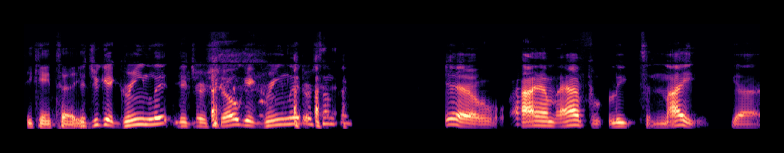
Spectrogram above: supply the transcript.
He can't tell you. Did you get greenlit? Did your show get greenlit or something? yeah. I am athlete tonight. Got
